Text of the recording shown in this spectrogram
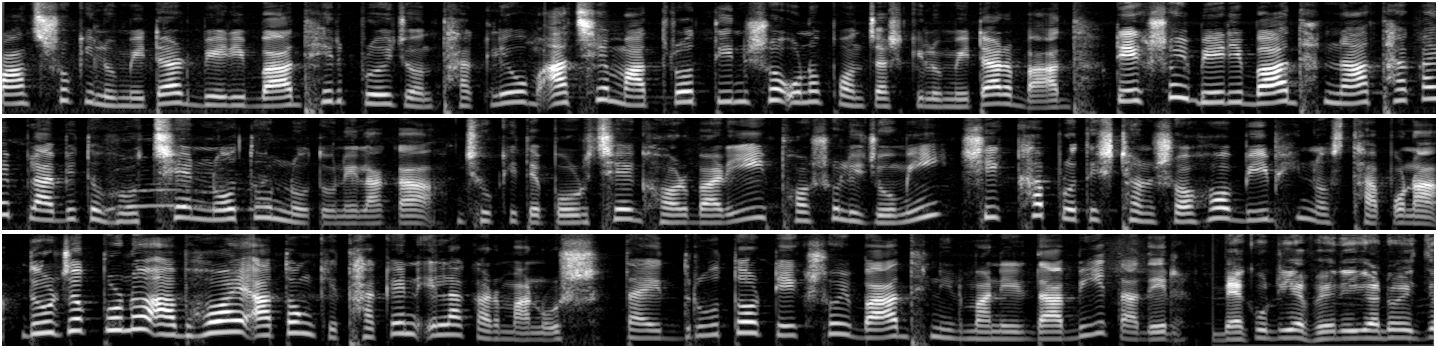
পাঁচশো কিলোমিটার বেড়ি বাঁধের প্রয়োজন থাকলেও আছে মাত্র তিনশো উনপঞ্চাশ কিলোমিটার বাঁধ। টেকসই বেড়ি বাঁধ না থাকায় প্লাবিত হচ্ছে নতুন নতুন এলাকা। ঝুঁকিতে পড়ছে ঘরবাড়ি, ফসলি জমি, শিক্ষা প্রতিষ্ঠান সহ বিভিন্ন স্থাপনা। দুর্যোগপূর্ণ আবহাওয়ায় আতঙ্কে থাকেন এলাকার মানুষ। তাই দ্রুত টেকসই বাঁধ নির্মাণের দাবি তাদের। বেকুটিয়া ফেরিঘাট হইতে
